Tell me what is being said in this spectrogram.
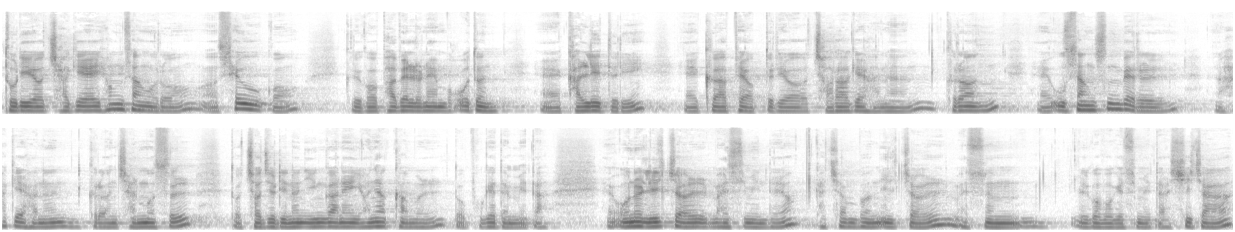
도리어 자기의 형상으로 어, 세우고 그리고 바벨론의 모든 관리들이 그 앞에 엎드려 절하게 하는 그런 우상 숭배를 하게 하는 그런 잘못을 또 저지르는 인간의 연약함을 또 보게 됩니다. 오늘 1절 말씀인데요. 같이 한번 1절 말씀 읽어보겠습니다. 시작.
